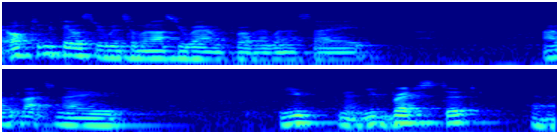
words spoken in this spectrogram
It often feels to me when someone asks you where I'm from, they want to say, I would like to know. You've you know, you've registered Uh-huh.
